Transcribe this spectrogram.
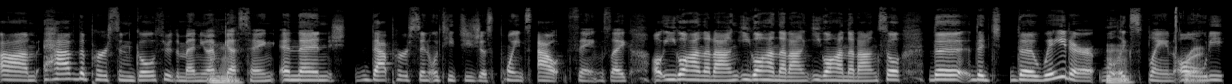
um, have the person go through the menu, I'm guessing. And then sh- that person, OTT just points out things like, oh, 이거 하나랑, 이거 하나 랑, 이거 하나랑. So the, the, the waiter will explain, oh, Right. 우리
